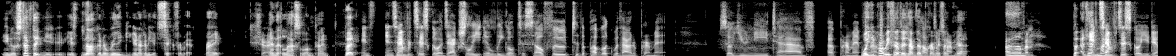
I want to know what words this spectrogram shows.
you know, stuff that you, is not going to really, you're not going to get sick from it, right? Sure. And that lasts a long time. But In in San Francisco, it's actually illegal to sell food to the public without a permit. So you need to have a permit. well, you probably still have to have the health permits like that. Um, From- but that in might- San Francisco, you do.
